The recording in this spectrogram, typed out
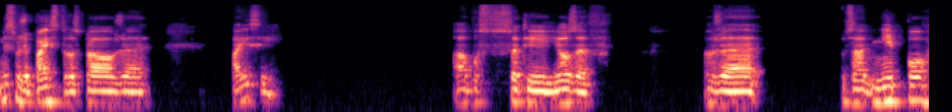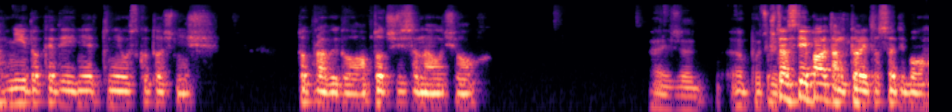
myslím, že Pajs to rozprával, že Pajsi alebo svätý Jozef, že za nepohni, dokedy nie, to neuskutočníš to pravidlo a to, čo si sa naučil. Hej, že... No, počkej, Už teraz si nepamätám, ktorý to svety bol.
